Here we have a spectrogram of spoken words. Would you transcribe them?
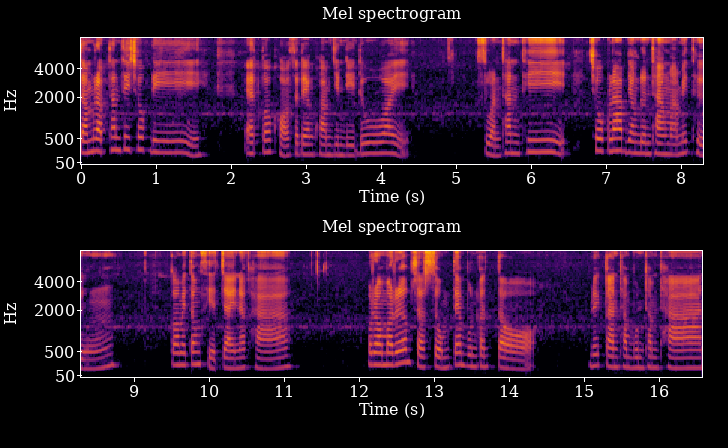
สำหรับท่านที่โชคดี แอดก็ขอแสดงความยินดีด้วย ส่วนท่านที่โชคลาภยังเดินทางมาไม่ถึง ก็ไม่ต้องเสียใจนะคะ เรามาเริ่มสะสมแต้มบุญกันต่อ ด้วยการทำบุญทำทาน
